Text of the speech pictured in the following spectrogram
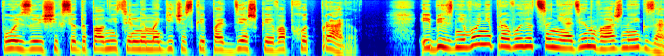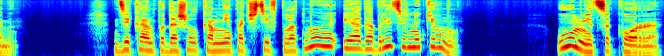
пользующихся дополнительной магической поддержкой в обход правил, и без него не проводится ни один важный экзамен. Декан подошел ко мне почти вплотную и одобрительно кивнул. «Умница, Корра!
